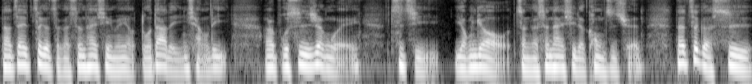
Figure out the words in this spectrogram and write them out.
那在这个整个生态系里面有多大的影响力，而不是认为自己拥有整个生态系的控制权。那这个是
